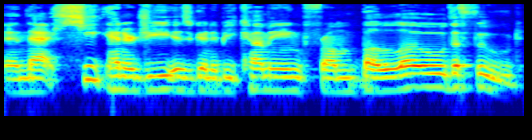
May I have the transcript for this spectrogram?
and that heat energy is going to be coming from below the food,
